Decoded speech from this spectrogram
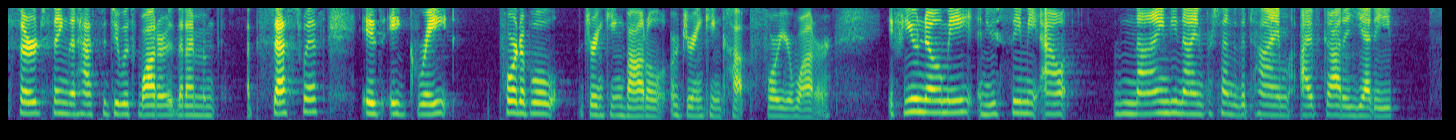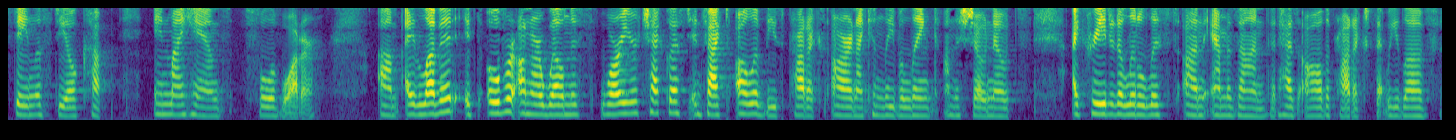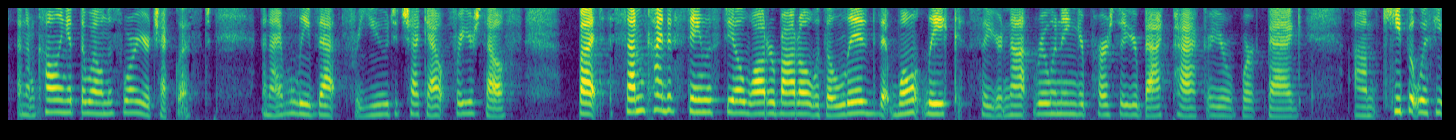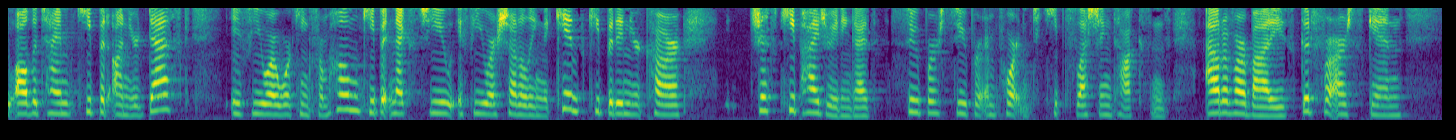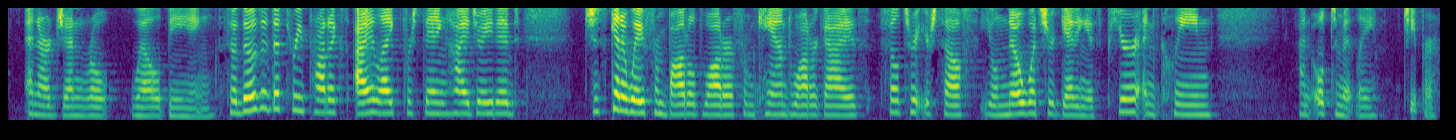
Third thing that has to do with water that I'm obsessed with is a great portable drinking bottle or drinking cup for your water. If you know me and you see me out, 99% of the time, I've got a Yeti stainless steel cup in my hands full of water. Um, I love it. It's over on our Wellness Warrior checklist. In fact, all of these products are, and I can leave a link on the show notes. I created a little list on Amazon that has all the products that we love, and I'm calling it the Wellness Warrior checklist. And I will leave that for you to check out for yourself but some kind of stainless steel water bottle with a lid that won't leak so you're not ruining your purse or your backpack or your work bag. Um, keep it with you all the time. Keep it on your desk. If you are working from home, keep it next to you. If you are shuttling the kids, keep it in your car. Just keep hydrating, guys. Super, super important to keep flushing toxins out of our bodies, good for our skin and our general well being. So, those are the three products I like for staying hydrated. Just get away from bottled water, from canned water, guys. Filter it yourself. You'll know what you're getting is pure and clean and ultimately cheaper.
